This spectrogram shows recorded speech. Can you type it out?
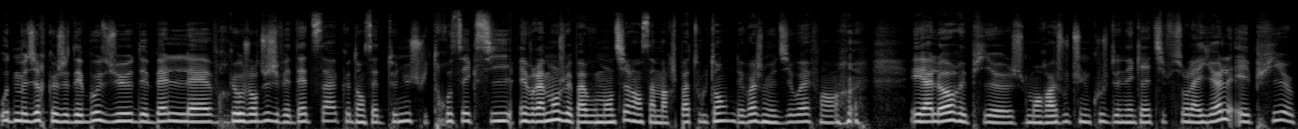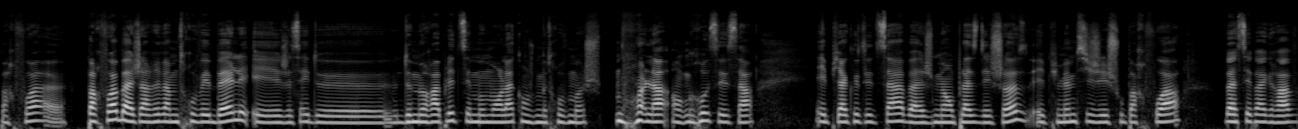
ou de me dire que j'ai des beaux yeux, des belles lèvres, qu'aujourd'hui je vais d'être ça, que dans cette tenue je suis trop sexy. Et vraiment, je vais pas vous mentir, hein, ça marche pas tout le temps. Des fois, je me dis ouais, et alors, et puis euh, je m'en rajoute une couche de négatif sur la gueule, et puis euh, parfois. Parfois, bah, j'arrive à me trouver belle et j'essaye de, de me rappeler de ces moments-là quand je me trouve moche. voilà, en gros, c'est ça. Et puis à côté de ça, bah, je mets en place des choses. Et puis même si j'échoue parfois, bah c'est pas grave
